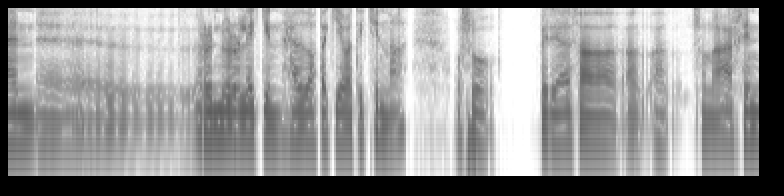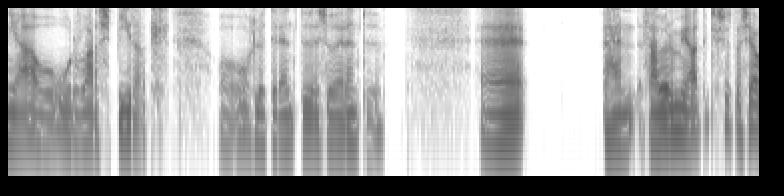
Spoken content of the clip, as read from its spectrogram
en uh, raunveruleikin hefði átt að gefa til kynna. Og svo byrjaði það að, að, að hrinja og úr varð spírall og, og hlutir enduð eins og þeir enduðu en það verður mjög aðdeklisust að sjá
